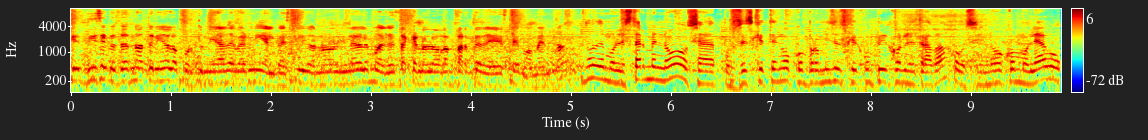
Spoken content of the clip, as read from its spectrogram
Que dice que usted no ha tenido la oportunidad de ver ni el vestido, ¿no? ¿No le molesta que no lo hagan parte de este momento? No, de molestarme no, o sea, pues es que tengo compromisos que cumplir con el trabajo, si no, ¿cómo le hago?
